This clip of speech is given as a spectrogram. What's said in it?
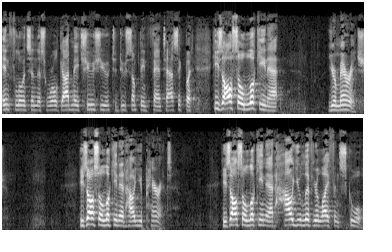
influence in this world. God may choose you to do something fantastic, but He's also looking at your marriage. He's also looking at how you parent. He's also looking at how you live your life in school.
